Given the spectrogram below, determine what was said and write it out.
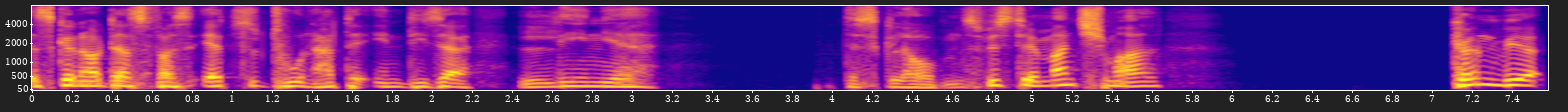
ist genau das, was er zu tun hatte in dieser Linie des Glaubens. Wisst ihr, manchmal können wir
